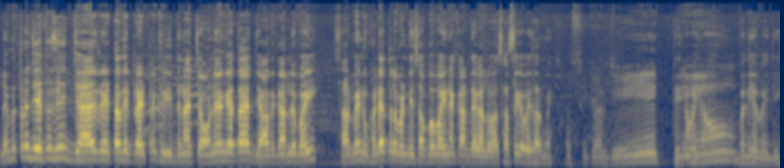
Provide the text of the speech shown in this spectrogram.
ਲੈ ਮਿੱਤਰੋ ਜੇ ਤੁਸੀਂ ਜਾਇਜ਼ ਰੇਟਾਂ ਦੇ ਟਰੈਕਟਰ ਖਰੀਦਣਾ ਚਾਹੁੰਦੇ ਹੋਗੇ ਤਾਂ ਯਾਦ ਕਰ ਲਿਓ ਬਾਈ ਸਰਮੇ ਨੂੰ ਖੜਿਆ ਤਲਵੰਡੀ ਸਾਬੋ ਬਾਈ ਨਾਲ ਕਰਦੇ ਗੱਲਬਾਤ। ਸਤਿ ਸ਼੍ਰੀ ਅਕਾਲ ਬਾਈ ਸਰਮੇ। ਸਤਿ ਸ਼੍ਰੀ ਅਕਾਲ ਜੀ ਠੀਕ ਆ ਬਾਈ? ਵਧੀਆ ਬਾਈ ਜੀ।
